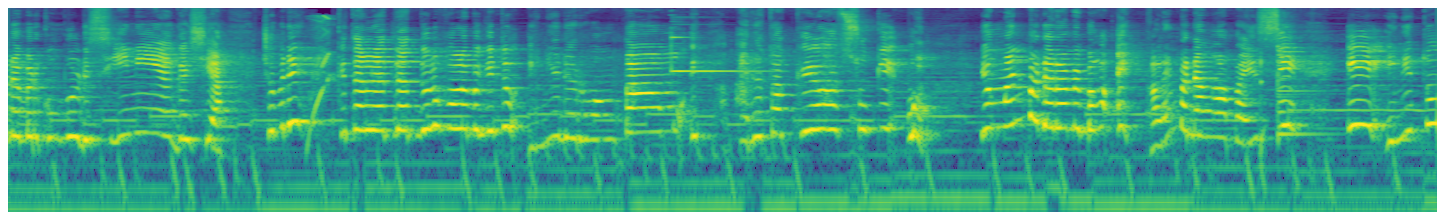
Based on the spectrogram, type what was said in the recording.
Pada berkumpul di sini ya guys ya? Coba deh kita lihat-lihat dulu kalau begitu. Ini ada ruang tamu. Ih, ada Takeo Hatsuki. Wah, yang main pada rame banget. Eh, kalian pada ngapain sih? Ih, ini tuh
